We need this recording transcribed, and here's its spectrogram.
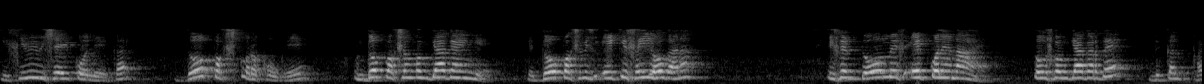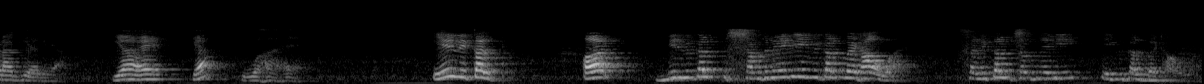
किसी भी विषय को लेकर दो पक्ष को रखोगे, उन दो पक्षों को हम क्या कहेंगे? ये दो पक्ष में से एक ही सही होगा ना? इसे दो में से एक को लेना है तो उसको हम क्या करते विकल्प खड़ा किया गया। यह है या वह है। ये विकल्प और निर्विकल्प शब्द में भी एक विकल्प बैठा हुआ है। सविकल्प शब्द में भी एक विकल्प बैठा हुआ है।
